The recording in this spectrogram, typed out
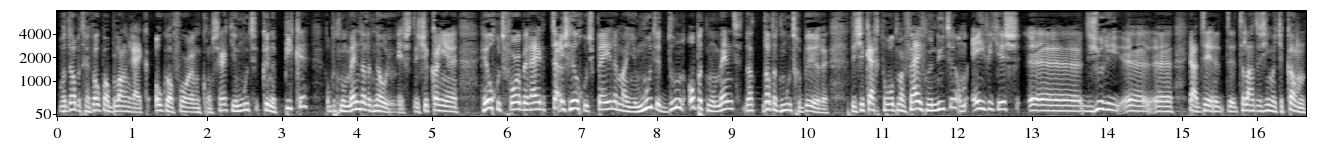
wat dat betreft ook wel belangrijk, ook wel voor een concert. Je moet kunnen pieken op het moment dat het nodig is. Dus je kan je heel goed voorbereiden, thuis heel goed spelen... maar je moet het doen op het moment dat, dat het moet gebeuren. Dus je krijgt bijvoorbeeld maar vijf minuten om eventjes eh, de jury eh, eh, ja, te, te, te laten zien wat je kan.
